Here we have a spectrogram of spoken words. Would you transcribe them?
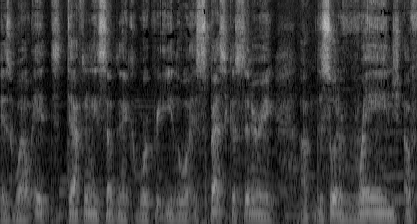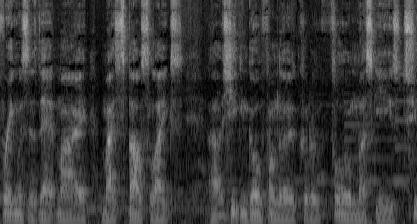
as well. It's definitely something that could work for either, especially considering uh, the sort of range of fragrances that my my spouse likes. Uh, she can go from the sort of floral muskies to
